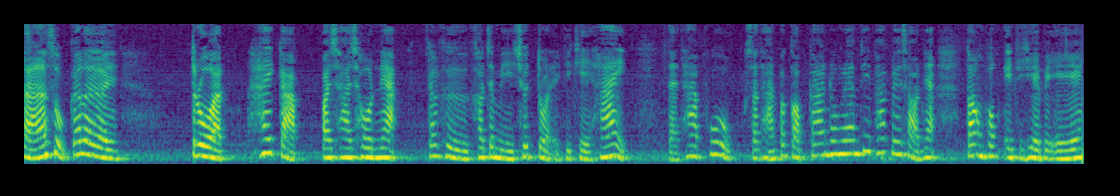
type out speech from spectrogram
สาธารณสุขก็เลยตรวจให้กับประชาชนเนี่ยก็คือเขาจะมีชุดตรวจ ATK ให้ แต่ถ้าผู้สถานประกอบการโรงแรมที่พักรีสอร์ทเนี่ยต้องพก ATK ไปเอง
